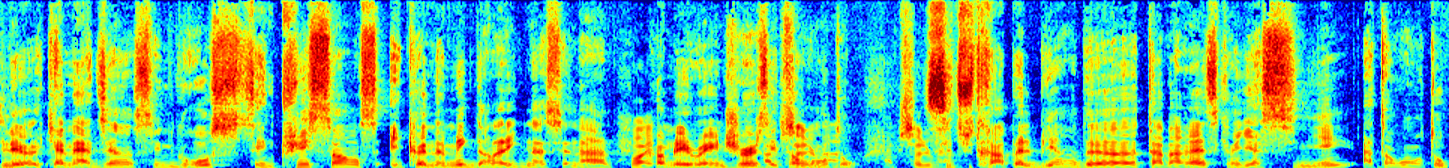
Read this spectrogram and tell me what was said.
le Canadien, c'est une grosse, c'est une puissance économique dans la Ligue nationale, Ouais. comme les Rangers et. Toronto. Absolument. Si tu te rappelles bien de Tavares quand il a signé à Toronto,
